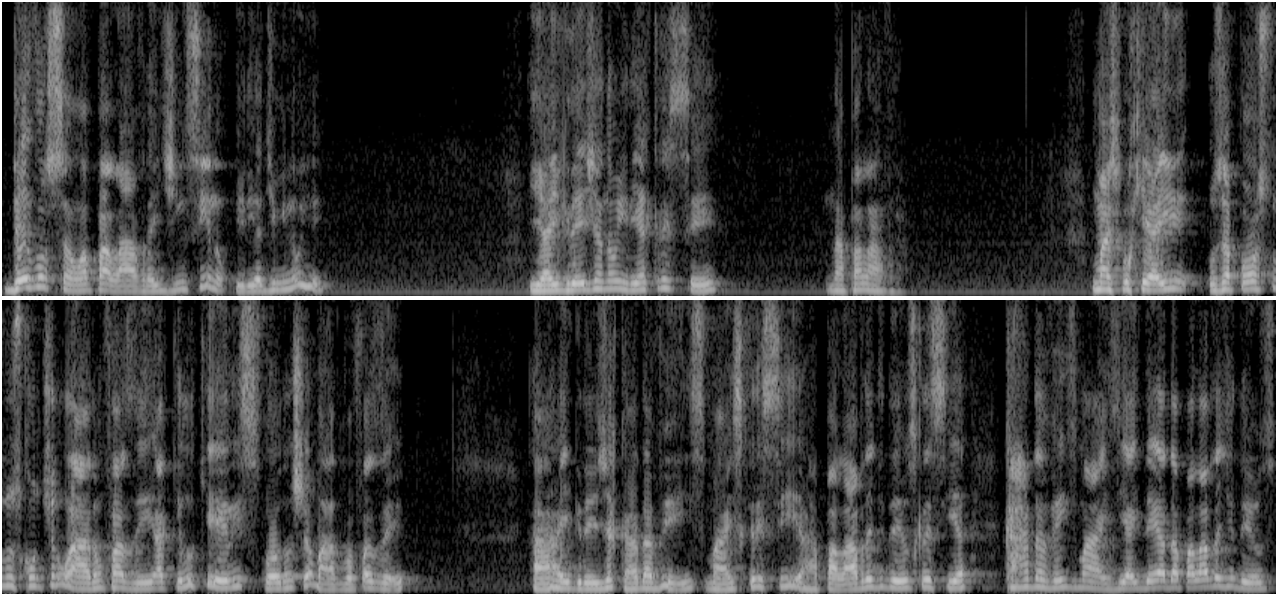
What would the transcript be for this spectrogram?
devoção à palavra e de ensino iria diminuir. E a igreja não iria crescer na palavra. Mas porque aí os apóstolos continuaram a fazer aquilo que eles foram chamados a fazer. A igreja cada vez mais crescia, a palavra de Deus crescia cada vez mais. E a ideia da palavra de Deus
